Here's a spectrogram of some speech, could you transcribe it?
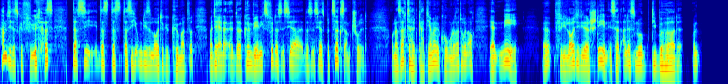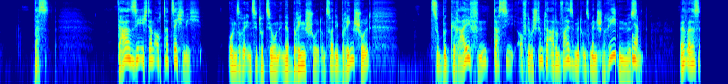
haben Sie das Gefühl, dass, dass sie, dass, dass, dass sich um diese Leute gekümmert wird? Meinte, ja, da, da können wir ja nichts für, das ist ja, das ist ja das Bezirksamt schuld. Und da sagte halt Katja, meine Co-Moderatorin auch, ja, nee, ja, für die Leute, die da stehen, ist halt alles nur die Behörde. Und das, da sehe ich dann auch tatsächlich unsere Institution in der Bringschuld. Und zwar die Bringschuld, zu begreifen, dass sie auf eine bestimmte Art und Weise mit uns Menschen reden müssen. Ja. ja weil das,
